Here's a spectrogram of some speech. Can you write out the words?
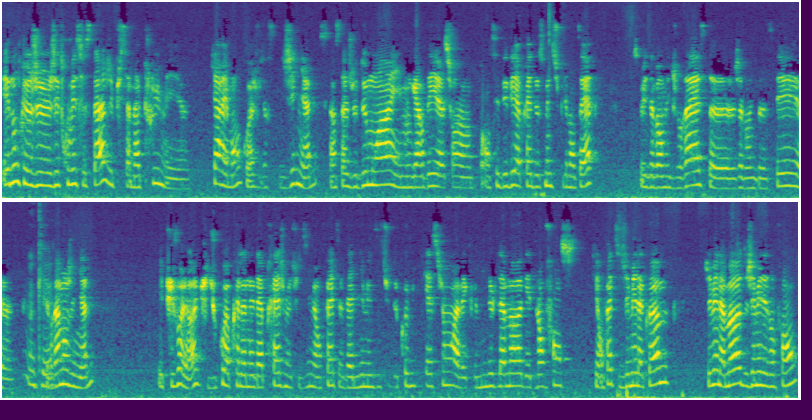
Et donc euh, j'ai trouvé ce stage et puis ça m'a plu, mais euh, carrément quoi. Je veux dire, c'était génial. C'était un stage de deux mois et ils m'ont gardé sur un, en CDD après deux semaines supplémentaires parce qu'ils avaient envie que je reste, j'avais envie de rester. C'était vraiment génial. Et puis voilà, et puis du coup, après l'année d'après, je me suis dit, mais en fait, d'allier mes études de communication avec le milieu de la mode et de l'enfance, qui en fait, j'aimais la com, j'aimais la mode, j'aimais les enfants,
